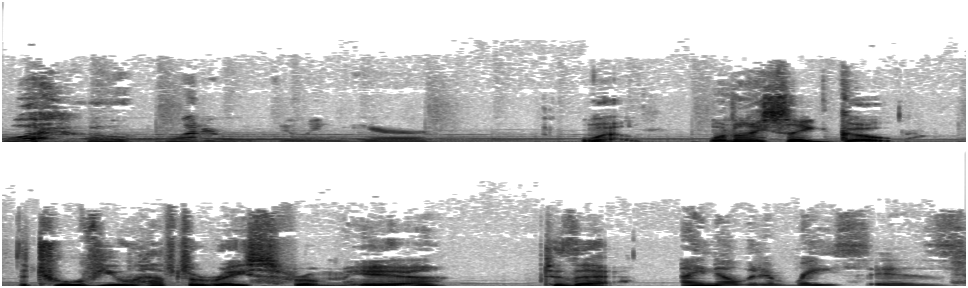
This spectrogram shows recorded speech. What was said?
what, what are we doing here? Well, when I say go, the two of you have to race from here to there. I know what a race is.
